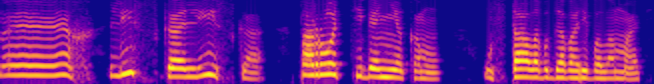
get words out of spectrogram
Эх, Лиска, Лиска, пороть тебя некому, устало выговаривала мать.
